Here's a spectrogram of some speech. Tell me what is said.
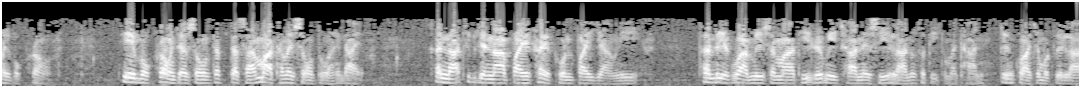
ไม่บกพร่อง ที่บกพร่องจะทรงจะสามารถทำให้ทรงตัวให้ได้ขณะที่พิจารณาไปไข้คนไปอย่างนี้ ท่านเรียกว่ามีสมาธิหรือมีฌานในศีลานุสติกรรมฐานจึงกว่าจะหมดเวลา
